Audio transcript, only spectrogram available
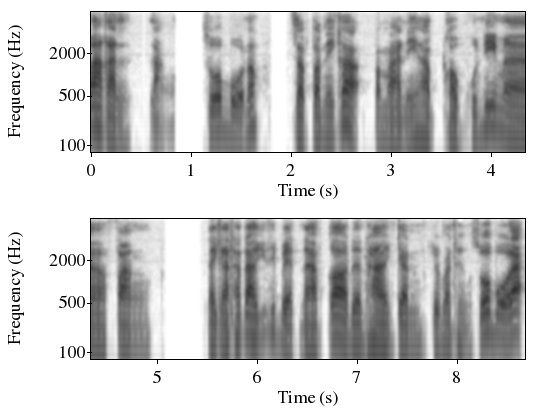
ว่ากัน หลังซูเปอร์โบเนาะสำหรับตอนนี้ก็ประมาณนี้ครับ ขอบคุณที่มาฟังรายการทัดดาว21 นะครับ ก็เดินทางกันจนมาถึง Super Bowl แล้ว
